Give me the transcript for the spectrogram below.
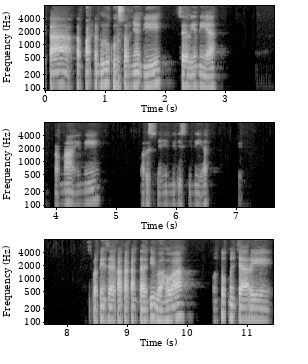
kita tempatkan dulu kursornya di sel ini ya. Karena ini barisnya ini di sini ya. Seperti yang saya katakan tadi bahwa untuk mencari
